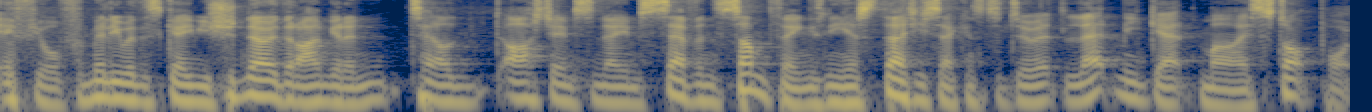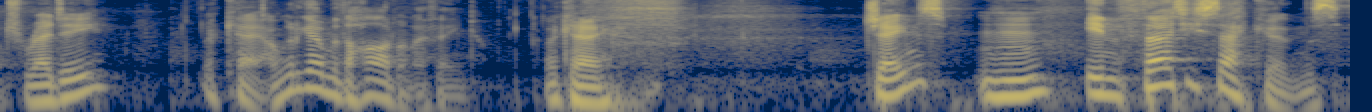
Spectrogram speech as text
if you're familiar with this game, you should know that I'm going to tell ask James to name seven somethings, and he has 30 seconds to do it. Let me get my stopwatch ready. Okay, I'm going to go in with the hard one. I think. Okay. James, Mm-hmm. in 30 seconds,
